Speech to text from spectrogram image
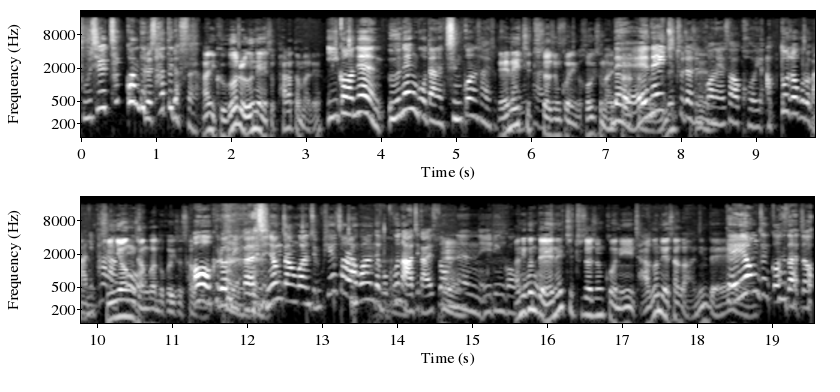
부실 채권들을 사들였어요. 아니 그거를 은행에서 팔았단 말이에요. 이거는 은행보다는 증권사에서 좀 NH 투자증권인가 거기서 많이 네, 팔았다고 NH 그러는데? 투자증권에서 거의 압도적으로 네. 많이 팔았고 진영 장관도 거기서 사고. 어, 그러니까요. 네. 진영 장관 지금 피해자라고 하는데 뭐 그건 아직 알수 네. 없는 일인 거고. 아니 근데 NH 투자증권이 작은 회사가 아닌데. 대형 증권사죠.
